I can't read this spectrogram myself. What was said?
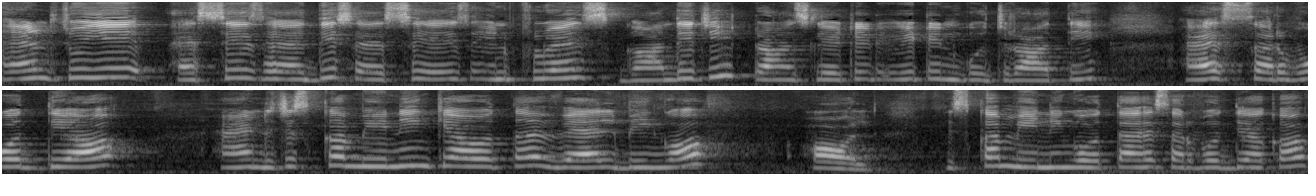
एंड जो ये एसेज है this essays influence Gandhi ji translated it in Gujarati as Sarvodaya and जिसका मीनिंग क्या होता है? वेल बींग ऑफ़ ऑल इसका मीनिंग होता है सर्वोदया का.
